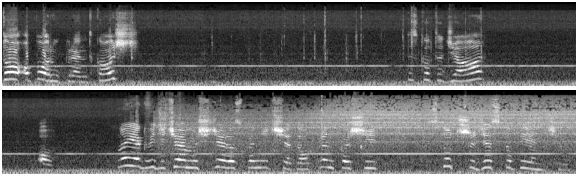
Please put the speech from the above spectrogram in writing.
do oporu prędkość. Wszystko to działa. O. No i jak widzicie, musicie rozpędzić się do prędkości 135.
